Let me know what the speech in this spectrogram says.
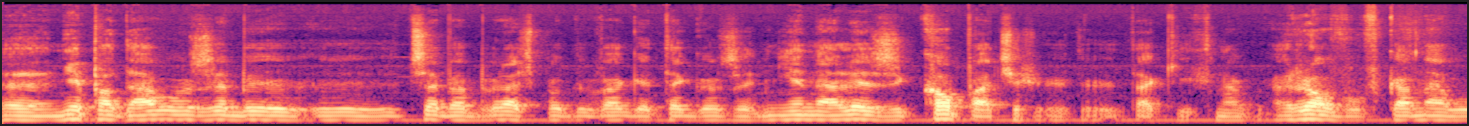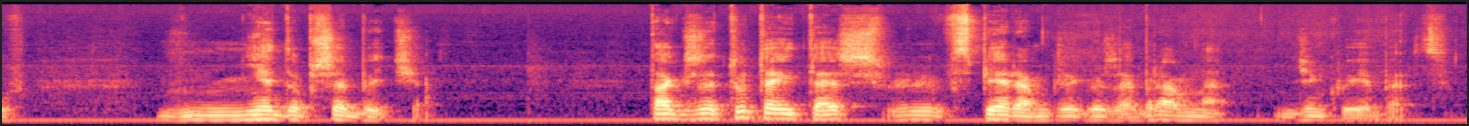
e, nie padało, żeby trzeba brać pod uwagę tego, że nie należy kopać takich no, rowów, kanałów nie do przebycia. Także tutaj też y, wspieram Grzegorza Brauna. Dziękuję bardzo.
